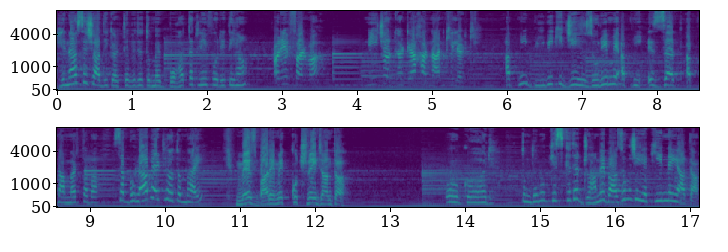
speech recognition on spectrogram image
हिना से शादी करते हुए तो तुम्हें बहुत तकलीफ़ हो रही थी हाँ? और ये फरवा नीच और घटिया खानदान की लड़की। अपनी बीवी की जी हजूरी में अपनी इज़्ज़त अपना मर्तबा सब भुला बैठे हो तुम भाई? मैं इस बारे में कुछ नहीं जानता। ओह गॉड तुम दोनों किस कदर ड्रामेबाज हो? मुझे यकीन नहीं आता।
